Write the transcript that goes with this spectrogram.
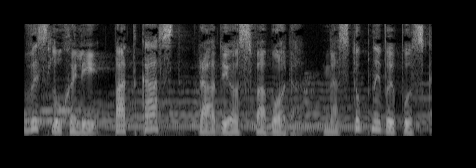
Вы слухалі падкаст радыёвабода. Наступны выпуск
